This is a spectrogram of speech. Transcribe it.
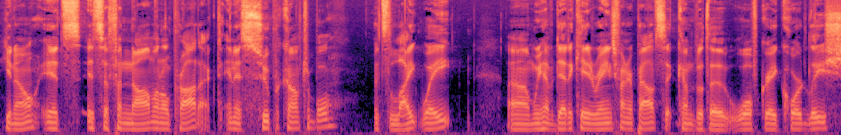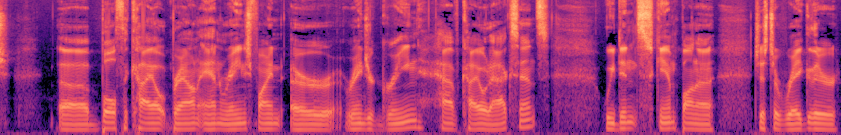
you know, it's it's a phenomenal product and it's super comfortable. It's lightweight. Um, we have dedicated rangefinder pouch that comes with a wolf gray cord leash uh, both the Coyote Brown and Rangefind or Ranger Green have coyote accents. We didn't skimp on a just a regular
